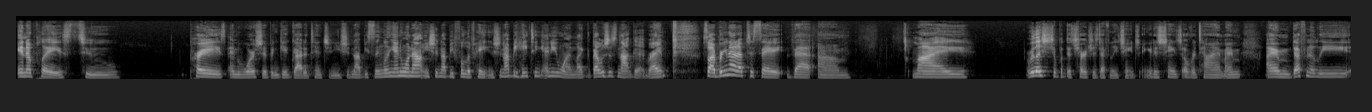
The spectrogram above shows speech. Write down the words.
in a place to praise and worship and give God attention. You should not be singling anyone out. You should not be full of hate. You should not be hating anyone. Like that was just not good, right? So I bring that up to say that um my relationship with the church is definitely changing. It has changed over time. I'm I'm definitely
